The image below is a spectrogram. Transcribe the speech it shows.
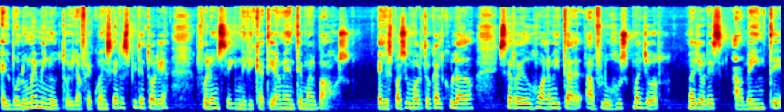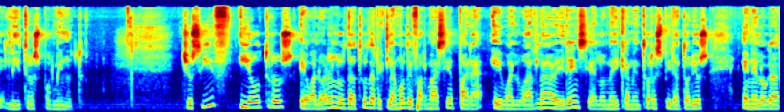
el volumen minuto y la frecuencia respiratoria fueron significativamente más bajos. El espacio muerto calculado se redujo a la mitad a flujos mayor, mayores a 20 litros por minuto. Joseph y otros evaluaron los datos de reclamos de farmacia para evaluar la adherencia a los medicamentos respiratorios en el hogar.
